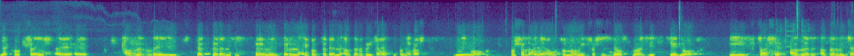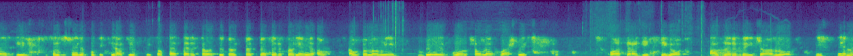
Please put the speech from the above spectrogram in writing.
jako część e, e, teren, teren azerbejdżański, ponieważ mimo posiadania autonomii w czasie Związku Radzieckiego i w czasie Azer Azerbejdżańskiej Socjalistycznej Republiki Radzieckiej to te, terytor te, te, te terytoria autonomii były włączone właśnie w skład radzieckiego Azerbejdżanu. I z tym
